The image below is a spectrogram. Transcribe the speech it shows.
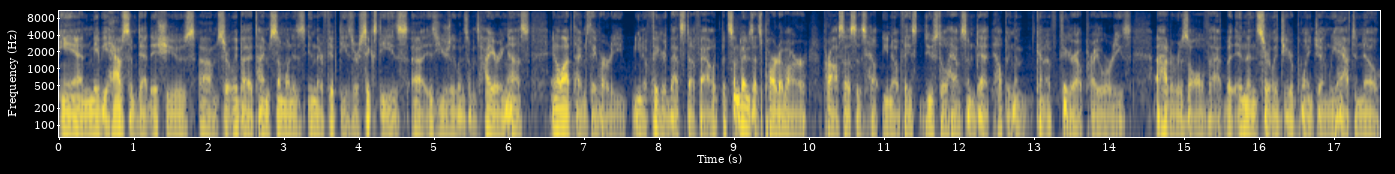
and maybe have some debt issues. Um, certainly, by the time someone is in their 50s or 60s, uh, is usually when someone's hiring us, and a lot of times they've already you know figured that stuff out. But sometimes that's part of our process is help. You know, if they do still have some debt, helping them kind of figure out priorities, uh, how to resolve that. But and then certainly to your point, Jen, we have to know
